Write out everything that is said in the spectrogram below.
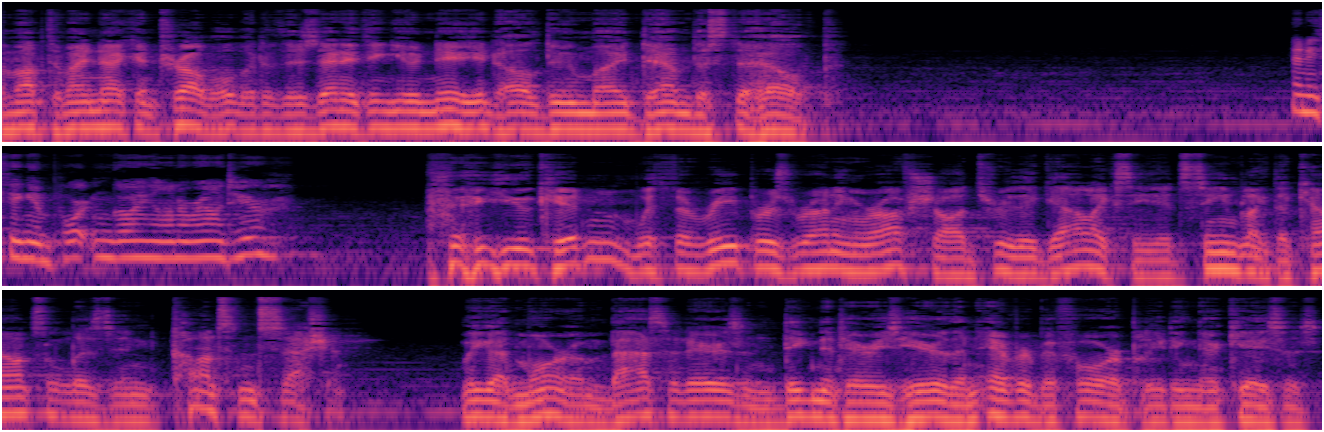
I'm up to my neck in trouble, but if there's anything you need, I'll do my damnedest to help. Anything important going on around here? you kidding? With the Reapers running roughshod through the galaxy, it seemed like the Council is in constant session. We got more ambassadors and dignitaries here than ever before pleading their cases.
